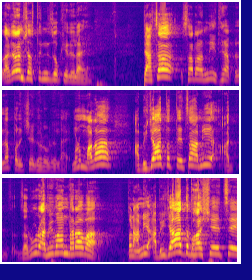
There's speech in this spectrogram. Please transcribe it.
राजाराम शास्त्रींनी जो केलेला आहे त्याचा सरांनी इथे आपल्याला परिचय घडवलेला आहे. म्हणून मला अभिजाततेचा आम्ही जरूर अभिमान धरावा पण आम्ही अभिजात भाषेचे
